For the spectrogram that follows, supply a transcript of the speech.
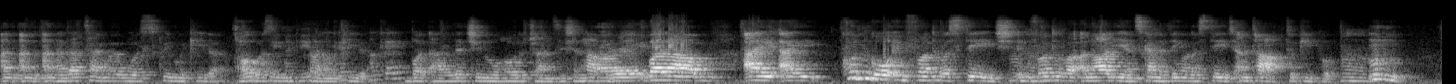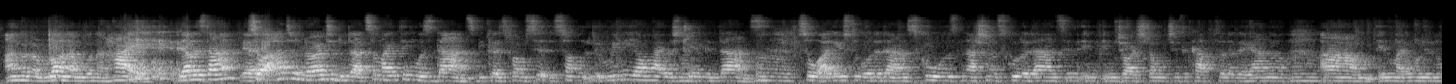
and, and, and at that time I was Queen Makeda. I Oh, wasn't Queen Donna okay, okay. But I'll let you know how the transition happened. All right. But um, I, I couldn't go in front of a stage, in Mm-hmm. front of a, an audience kind of thing on a stage and talk to people. Mm-hmm. I'm gonna run, I'm gonna hide. you understand? Yeah. So I had to learn to do that. So my thing was dance because from si- some really young I was Mm-hmm. trained in dance. So I used to go to dance schools, National School of Dance in, in, in Georgetown, which is the capital of Guyana. Mm-hmm. Um, in my own little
